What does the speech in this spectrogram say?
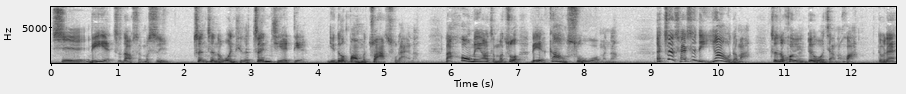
是你也知道什么是。真正的问题的症结点，你都帮我们抓出来了。那后面要怎么做，你也告诉我们呢。哎，这才是你要的嘛！这是会员对我讲的话，对不对？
